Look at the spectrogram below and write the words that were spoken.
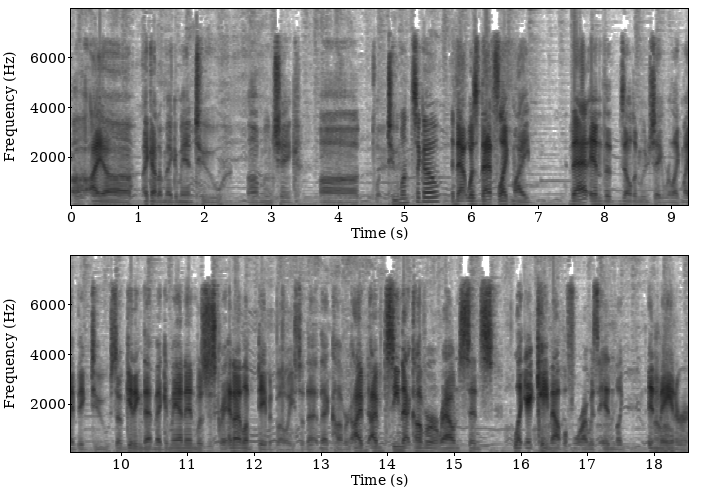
Uh, I uh I got a Mega Man 2 uh, Moonshake uh what two months ago, and that was that's like my that and the Zelda Moonshake were like my big two. So getting that Mega Man in was just great, and I love David Bowie, so that that cover I've I've seen that cover around since like it came out before I was in like in Oh, Maine or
